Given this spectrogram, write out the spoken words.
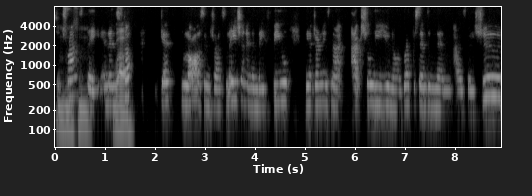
to mm-hmm. translate and then wow. stuff get lost in translation and then they feel the attorney is not actually you know representing them as they should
